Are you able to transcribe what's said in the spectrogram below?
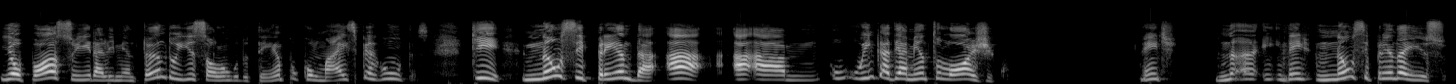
E eu posso ir alimentando isso ao longo do tempo com mais perguntas. Que não se prenda a, a, a o, o encadeamento lógico. Entende? Ah, entende? Não se prenda a isso.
